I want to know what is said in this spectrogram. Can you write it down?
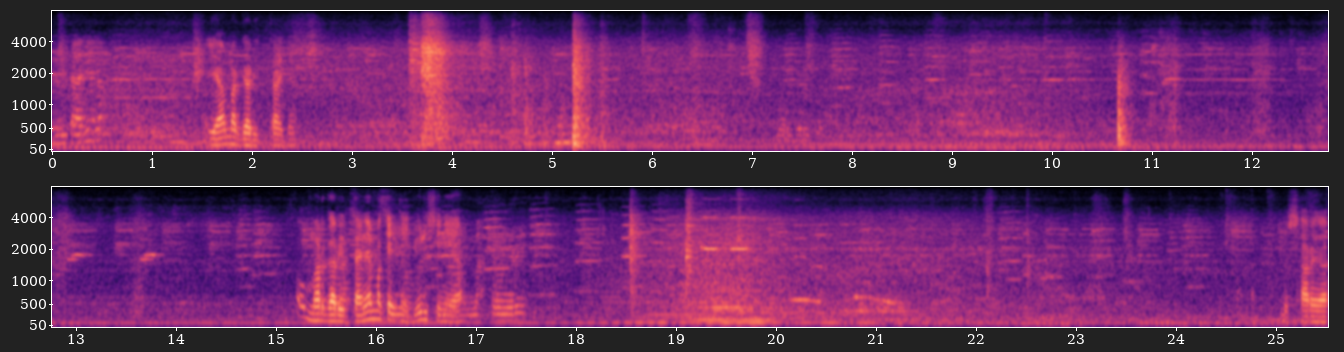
Aja kan? Ya, margarita aja. Oh, margaritanya pakai keju di sini ya. Besar ya.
